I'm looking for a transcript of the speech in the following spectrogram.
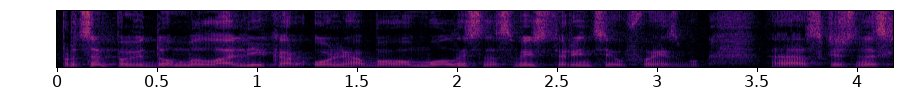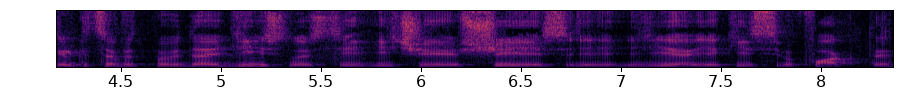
Про це повідомила лікар Ольга Богомолець на своїй сторінці у Фейсбук. Скажіть, наскільки це відповідає дійсності, і чи ще є, є якісь факти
